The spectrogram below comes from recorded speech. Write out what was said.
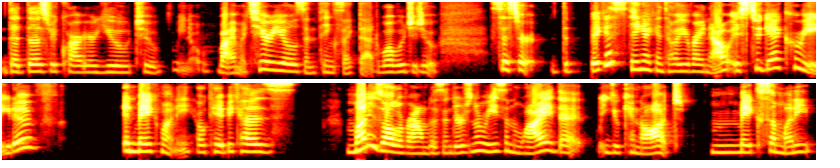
that does require you to you know buy materials and things like that? What would you do? Sister the biggest thing i can tell you right now is to get creative and make money, okay? Because money's all around us and there's no reason why that you cannot make some money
